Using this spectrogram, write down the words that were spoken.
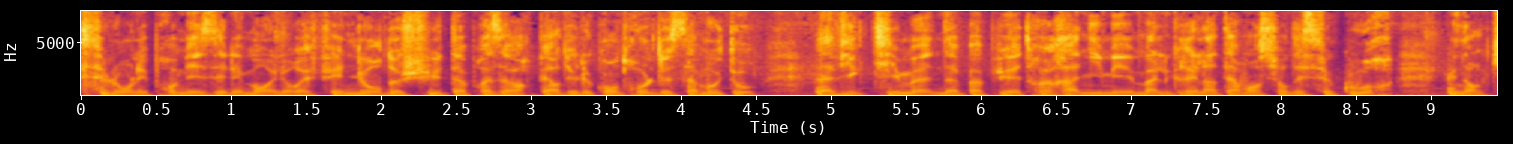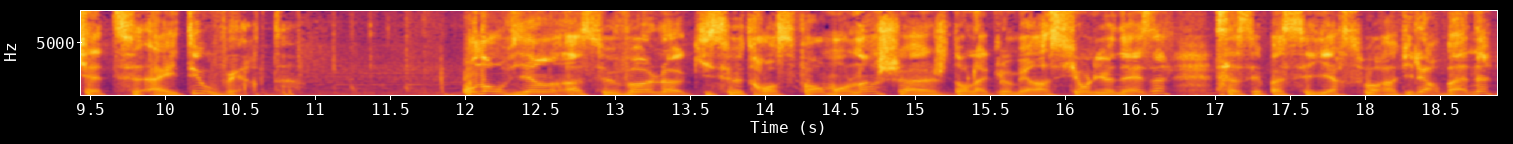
Selon les premiers éléments, il aurait fait une lourde chute après avoir perdu le contrôle de sa moto. La victime n'a pas pu être ranimée malgré l'intervention des secours. Une enquête a été ouverte. Vient à ce vol qui se transforme en lynchage dans l'agglomération lyonnaise. Ça s'est passé hier soir à Villeurbanne.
